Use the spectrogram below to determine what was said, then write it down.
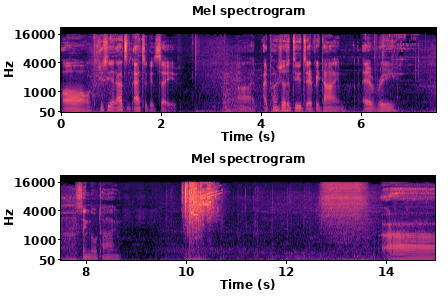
Oh. Did you see that? That's that's a good save. Uh, I punch those dudes every time. Every single time. Uh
